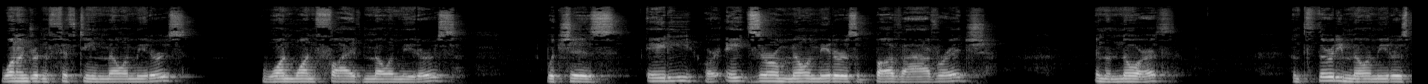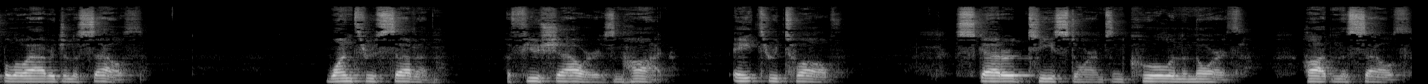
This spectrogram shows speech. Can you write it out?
115 millimeters, 115 millimeters, which is 80 or 80 millimeters above average in the north and 30 millimeters below average in the south. 1 through 7, a few showers and hot. 8 through 12, Scattered T storms and cool in the north, hot in the south.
